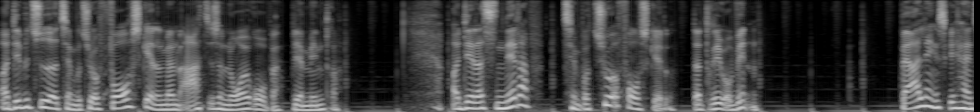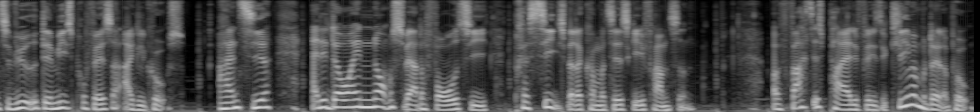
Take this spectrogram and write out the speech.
Og det betyder, at temperaturforskellen mellem Arktis og Nordeuropa bliver mindre. Og det er altså netop temperaturforskelle, der driver vinden. Berlingske har interviewet DMI's professor Ejkel Kås, og han siger, at det dog er enormt svært at forudsige præcis, hvad der kommer til at ske i fremtiden. Og faktisk peger de fleste klimamodeller på,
